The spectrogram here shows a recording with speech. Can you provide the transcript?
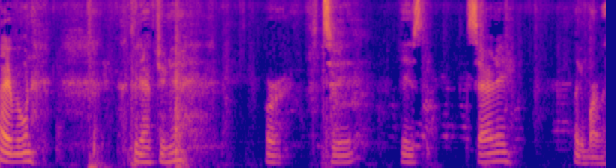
Hi everyone. Good afternoon. Or today is Saturday. Look at Barley.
